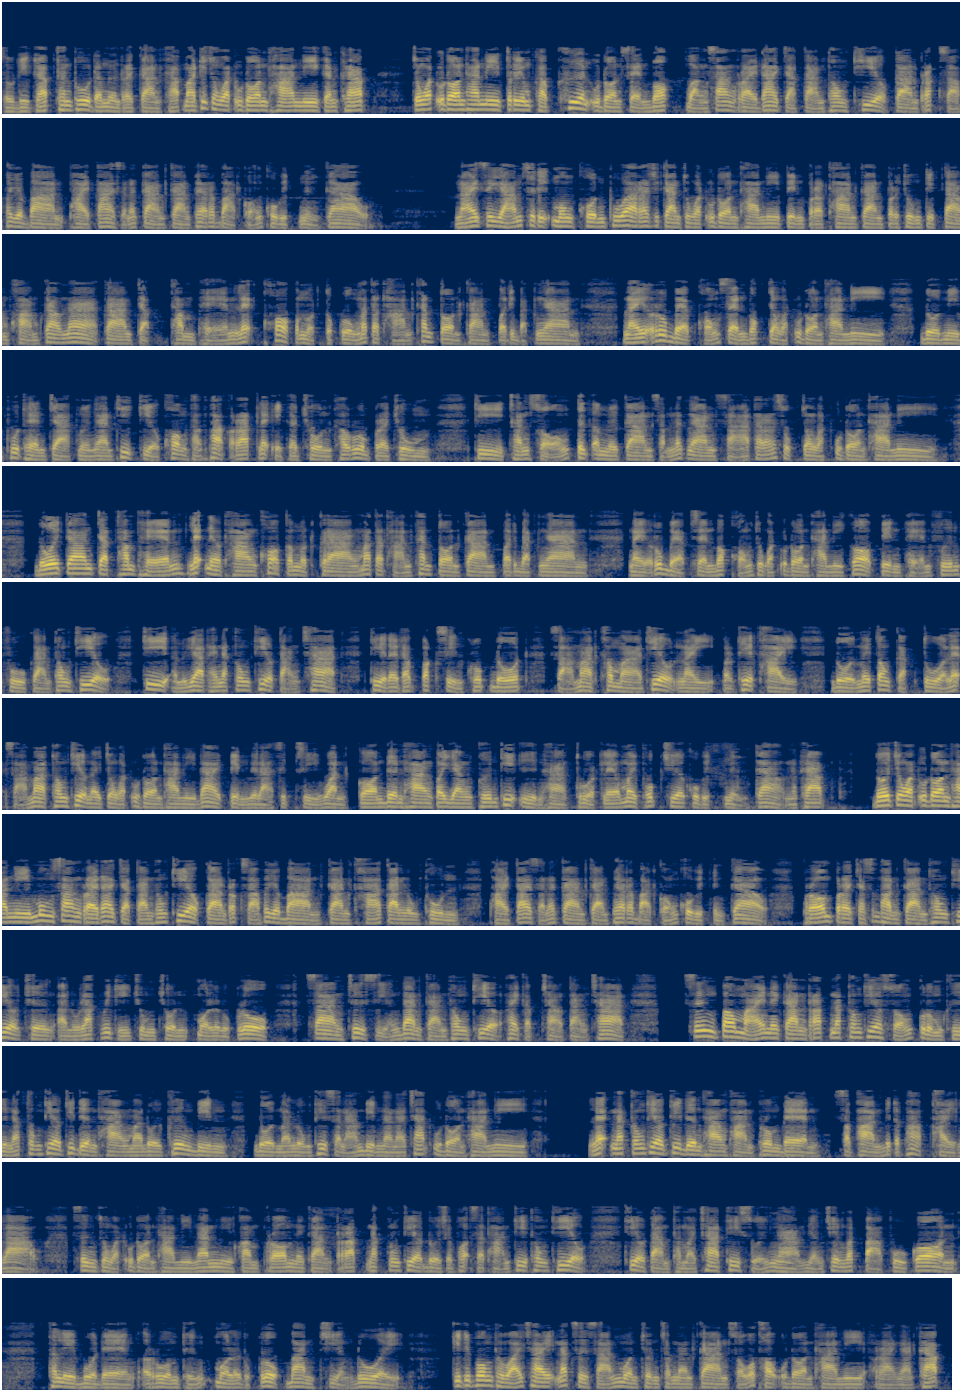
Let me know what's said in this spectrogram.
สวัสดีครับ ท่านผู้ดำเนินรายการครับ มาที่จังหวัดอุดรธานีกันครับ จังหวัดอุดรธานีเตรียมขับเคลื่อนอุดรแซนบ็อกหวังสร้างรายได้จากการท่องเที่ยวการรักษาพยาบาล ภายใต้สถานการณ์การแพร่ระบาดของโควิด -19 นายสยามสิริมงคลผู้ว่าราชการจังหวัดอุดรธานีเป็นประธานการประชุมติดตามความก้าวหน้าการจัดทำแผนและข้อกำหนดตกลงมาตรฐานขั้นตอนการปฏิบัติงาน ในรูปแบบของแซนบ็อกจังหวัดอุดรธานี โดยมีผู้แทนจากหน่วยงานที่เกี่ยวข้องทั้งภาครัฐและเอกชนเข้าร่วมประชุม ที่ชั้น2ตึกอำนวยการสำนักงานสาธารณสุขจังหวัดอุดรธานี โดยการจัดทำแผนและแนวทางข้อกำหนดกลางมาตรฐานขั้นตอนการปฏิบัติงาน ในรูปแบบแซนบ็อกของจังหวัดอุดรธานีก็เป็นแผนฟื้นฟูการท่องเที่ยว ที่อนุญาตให้นักท่องเที่ยวต่างชาติ ที่ได้รับวัคซีนครบโดสสามารถเข้ามาเที่ยวในประเทศไทย โดยไม่ต้องกักตัวและสามารถท่องเที่ยวในจังหวัดอุดรธานีได้เป็นเวลา 14 วัน ก่อนเดินทางไปยังพื้นที่อื่นหากตรวจแล้วไม่พบเชื้อโควิด -19 นะครับ โดยจังหวัดอุดรธานีมุ่งสร้างรายได้จากการท่องเที่ยว การรักษาพยาบาล การค้าการลงทุน ภายใต้สถานการณ์การแพร่ระบาดของโควิด -19 พร้อมประชาสัมพันธ์การท่องเที่ยวเชิงอนุรักษ์วิถีชุมชนมรดกโลก สร้างชื่อเสียงด้านการท่องเที่ยวให้กับชาวต่างชาติ ซึ่งเป้าหมายในการรับนักท่องเที่ยวสองกลุ่มคือนักท่องเที่ยวที่เดินทางมาโดยเครื่องบิน โดยมาลงที่สนามบินนานาชาติอุดรธานี และนักท่องเที่ยวที่เดินทางผ่านพรมแดน สะพานมิตรภาพไทยลาว ซึ่งจังหวัดอุดรธานีนั้นมีความพร้อมในการรับนักท่องเที่ยวโดยเฉพาะสถานที่ท่องเที่ยว เที่ยวตามธรรมชาติที่สวยงาม อย่างเช่นวัดป่าภูก้อน ทะเลบัวแดงรวมถึงมรดกโลกบ้านเชียงด้วย กิติพงศ์ถวายชัยนักสื่อสารมวลชนชำนาญการ สวทอุดรธานีรายงานครับ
